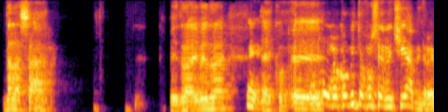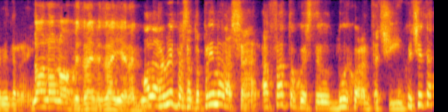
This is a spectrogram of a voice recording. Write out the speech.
dalla SAR. Vedrai, vedrai. Eh, Ecco, eh, ero convinto fosse RCA, Vedrai Vedrai. no, no, no, vedrai, vedrai era Gurtler. Allora lui è passato prima alla SAR, ha fatto queste 2,45 eccetera,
